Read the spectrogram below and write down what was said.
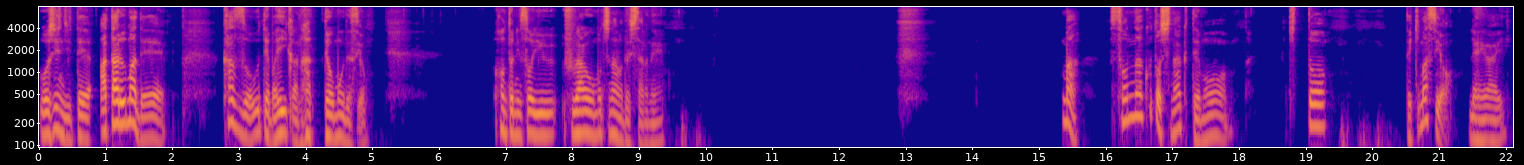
を信じて当たるまで数を打てばいいかなって思うんですよ。本当にそういう不安をお持ちなのでしたらね。まあ、そんなことしなくても、きっと、できますよ、恋愛。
